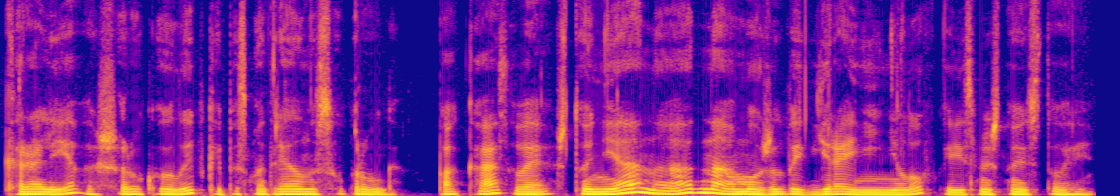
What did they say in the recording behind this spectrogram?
Королева широкой улыбкой посмотрела на супруга, показывая, что не она одна может быть героиней неловкой и смешной истории.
